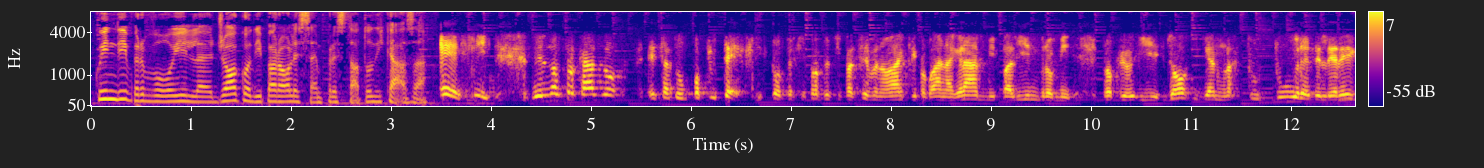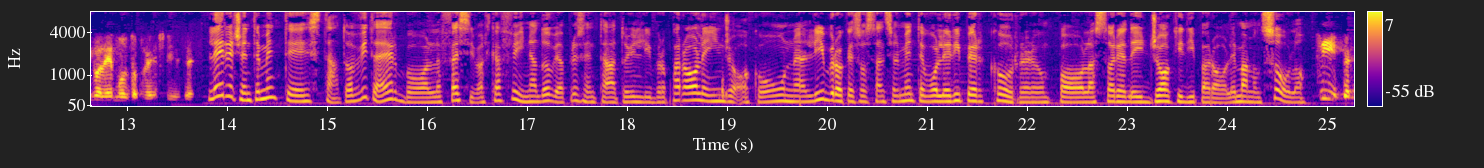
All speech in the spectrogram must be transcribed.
Quindi per voi il gioco di parole è sempre stato di casa. Eh sì, nel nostro caso è stato un po' più tecnico perché proprio si facevano anche proprio anagrammi, palindromi, proprio i giochi che hanno una struttura e delle regole molto precise. Lei recentemente è stato a Viterbo al Festival Caffeina dove ha presentato il libro Parole in gioco, un libro che sostanzialmente vuole ripercorrere un po' la storia dei giochi di parole, ma non solo. Sì, perché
